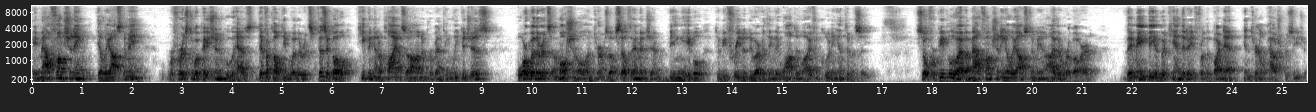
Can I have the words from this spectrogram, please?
A malfunctioning ileostomy refers to a patient who has difficulty, whether it's physical, keeping an appliance on and preventing leakages, or whether it's emotional in terms of self-image and being able to be free to do everything they want in life, including intimacy. So for people who have a malfunctioning ileostomy in either regard, they may be a good candidate for the Barnett internal pouch procedure.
